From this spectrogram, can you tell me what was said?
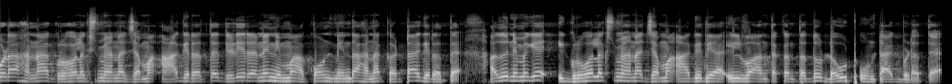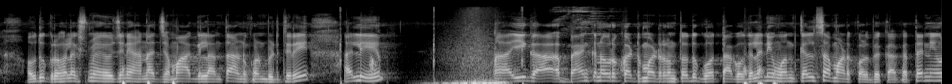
ಕೂಡ ಹಣ, ಗೃಹಲಕ್ಷ್ಮಿ ಹಣ ಜಮಾ ಆಗಿರುತ್ತೆ. ದಿಢೀರನೇ ನಿಮ್ಮ ಅಕೌಂಟ್ನಿಂದ ಹಣ ಕಟ್ಟಾಗಿರುತ್ತೆ. ಅದು ನಿಮಗೆ ಈ ಗೃಹಲಕ್ಷ್ಮಿ ಹಣ ಜಮಾ ಆಗಿದೆಯಾ ಇಲ್ವಾ ಅಂತಕ್ಕಂಥದ್ದು ಡೌಟ್ ಉಂಟಾಗಿಬಿಡುತ್ತೆ. ಹೌದು, ಗೃಹಲಕ್ಷ್ಮಿ ಯೋಜನೆ ಹಣ ಜಮಾ ಆಗಿಲ್ಲ ಅಂತ ಅಂದ್ಕೊಂಡ್ಬಿಡ್ತೀರಿ ಅಲ್ಲಿ ಈಗ ಬ್ಯಾಂಕ್ನವರು ಕಟ್ ಮಾಡಿರೋಂಥದ್ದು ಗೊತ್ತಾಗೋದಿಲ್ಲ. ನೀವು ಒಂದು ಕೆಲಸ ಮಾಡ್ಕೊಳ್ಬೇಕಾಗತ್ತೆ, ನೀವು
